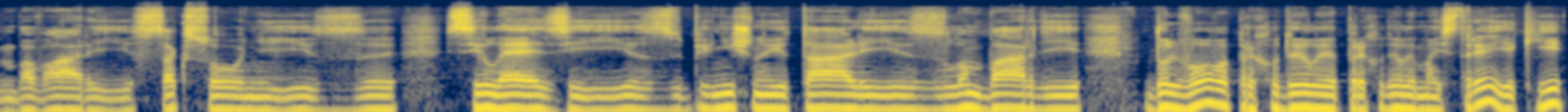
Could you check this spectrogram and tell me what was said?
Баварії, з Саксонії, з Сілезії, з Північної Італії, з Ломбардії до Львова приходили, приходили майстри, які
